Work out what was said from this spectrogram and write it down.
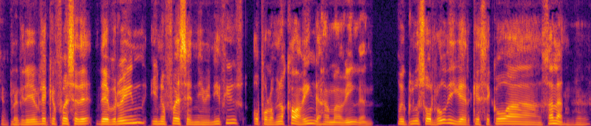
Increíble que fuese de, de Bruyne y no fuese ni Vinicius o por lo menos Camavinga Jamás vengan. o incluso Rudiger que secó a Haaland,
